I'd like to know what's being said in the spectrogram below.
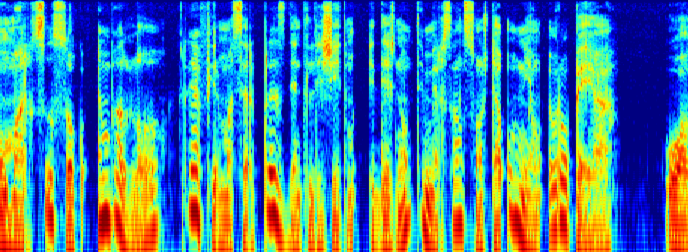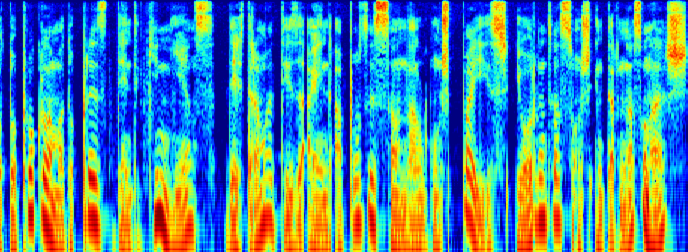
Omar Sissoko Embalo reafirma ser presidente legítimo e diz não temer sanções da União Europeia. O autoproclamado presidente guineense desdramatiza ainda a posição de alguns países e organizações internacionais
